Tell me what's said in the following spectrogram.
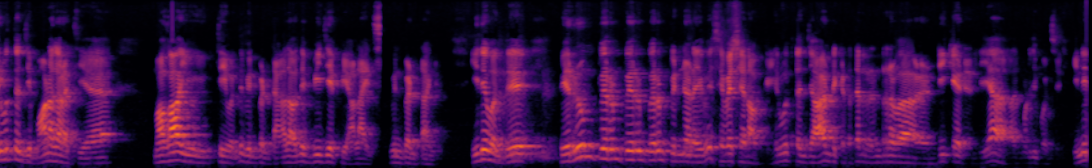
இருபத்தஞ்சி மாநகராட்சியை மகா யுக்தி வந்து வின் பண்ணிட்டாங்க. அதாவது பிஜேபி அலையன்ஸ் வின் பண்ணிட்டாங்க. இது வந்து பெரும் பெரும் பெரும் பெரும் பின்னடைவு சிவசேனாவுக்கு. இருபத்தஞ்சு ஆண்டு கிட்டத்தட்ட ரெண்டரை டிகேட் இல்லையா? அது முடிஞ்சு போச்சு. இனி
